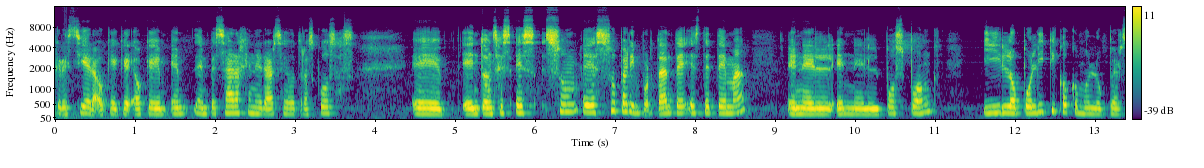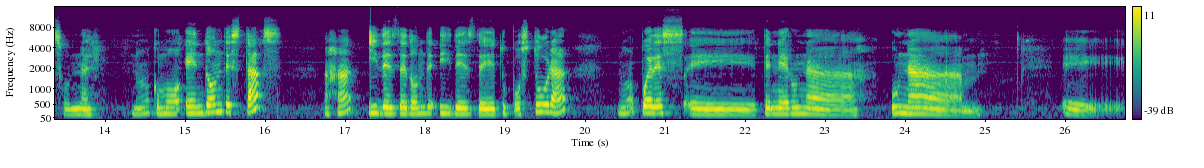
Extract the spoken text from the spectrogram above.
creciera o que, o que em, empezara a generarse otras cosas. Eh, entonces es súper importante este tema en el, en el post-punk y lo político como lo personal, ¿no? Como en dónde estás y, desde dónde, y desde tu postura ¿no? puedes eh, tener una, una eh,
